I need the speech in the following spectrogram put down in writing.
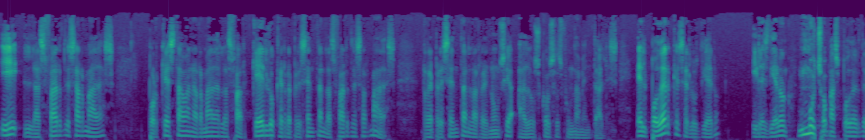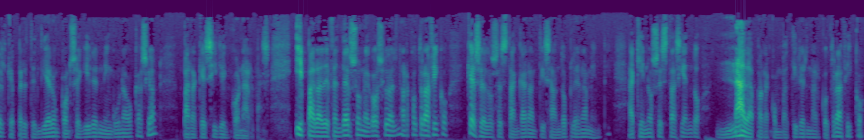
Y las FARC desarmadas ¿Por qué estaban armadas las FARC? ¿Qué es lo que representan las FARC desarmadas? Representan la renuncia a dos cosas fundamentales. El poder que se los dieron, y les dieron mucho más poder del que pretendieron conseguir en ninguna ocasión, para que siguen con armas. Y para defender su negocio del narcotráfico, que se los están garantizando plenamente. Aquí no se está haciendo nada para combatir el narcotráfico,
